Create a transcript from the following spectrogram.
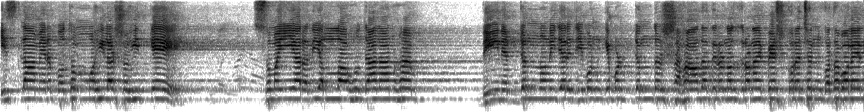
ইসলামের প্রথম মহিলা শহীদকে সুমাইয়া রাদিয়াল্লাহু তাআলা আনহা। দ্বীনের জন্য নিজের জীবনকে পর্যন্ত শাহাদাতের নজরানায় পেশ করেছেন, কথা বলেন।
